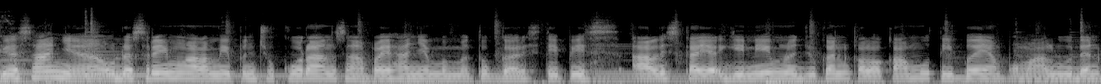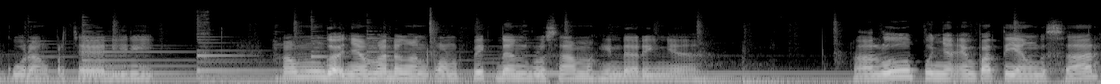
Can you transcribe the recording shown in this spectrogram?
Biasanya udah sering mengalami pencukuran sampai hanya membentuk garis tipis. Alis kayak gini menunjukkan kalau kamu tipe yang pemalu dan kurang percaya diri. Kamu nggak nyaman dengan konflik dan berusaha menghindarinya. Lalu punya empati yang besar,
